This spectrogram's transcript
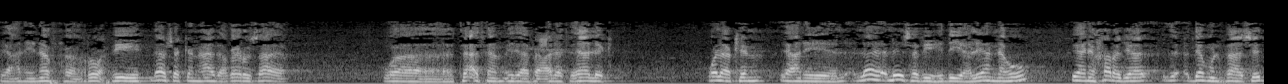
يعني نفخ الروح فيه لا شك أن هذا غير سائر وتأثم إذا فعلت ذلك. ولكن يعني لا ليس فيه دية لأنه يعني خرج دم فاسد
